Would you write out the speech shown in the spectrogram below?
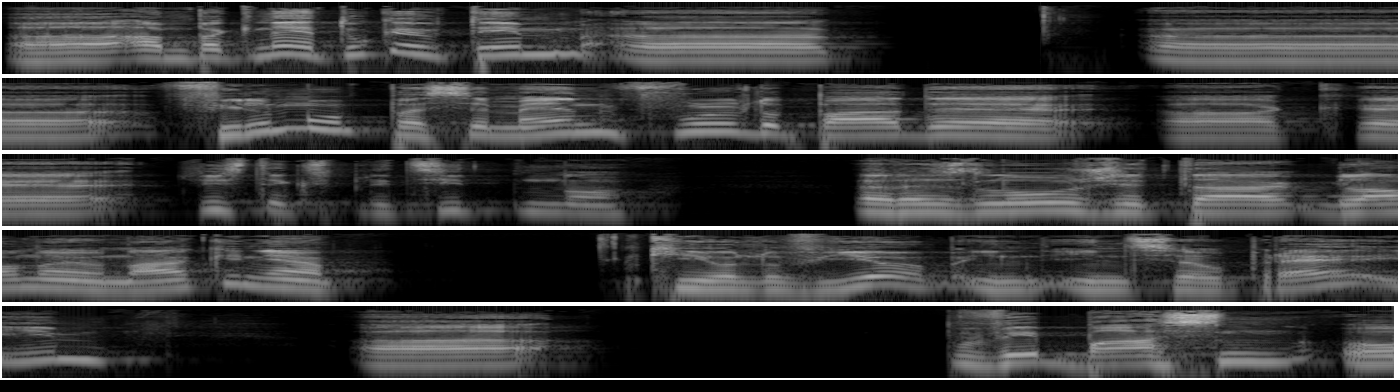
Uh, ampak ne, tukaj v tem uh, uh, filmu pa se meni ful dopade, uh, ker čisto eksplicitno razloži ta glavna junakinja, ki jo lovijo in, in se upre jim, uh, pove basen o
